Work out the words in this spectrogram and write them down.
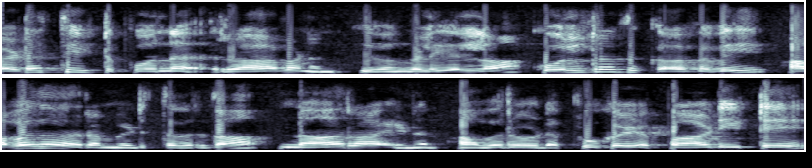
கடத்திட்டு போன ராவணன் இவங்களை எல்லாம் கொல்றதுக்காகவே அவதாரம் எடுத்தவர் தான் நாராயணன். அவரோட புகழ பாடிட்டே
